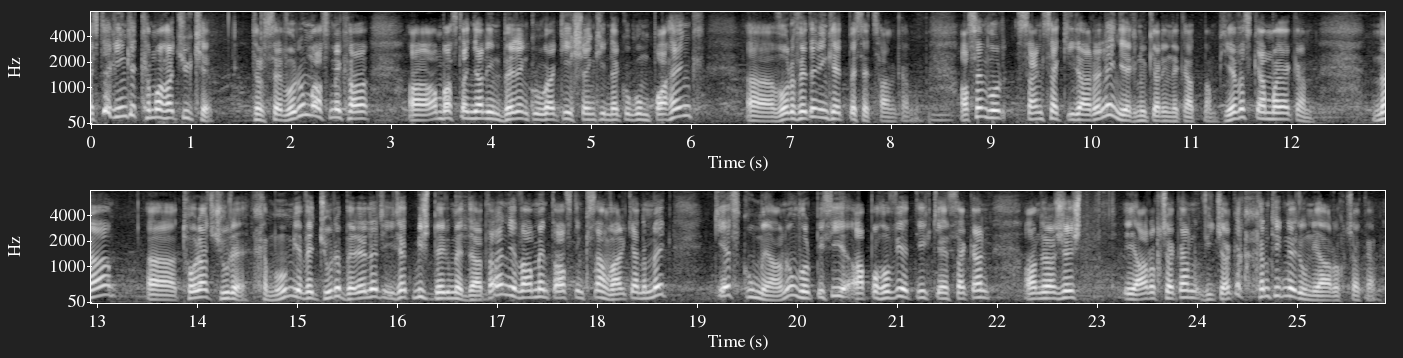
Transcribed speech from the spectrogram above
այստեղ ինքը կմահաճույք է դրսևորում, ասում եք, հա, ամբաստանյալին բերենք ուղակի շենքի նկուգում պահենք, որովհետև ինքը այդպես է ցանկանում։ Ասեմ, որ սանկցիա կիրառել են Եղնուկյանի նկատմամբ, եւս կամայական։ Նա թորած ջուր է խմում եւ այդ ջուրը բերել էր իր հետ միշտ բերում է դատարան եւ ամեն 15-20 վայրկյանը մեկ կես կում է անում, որպեսզի ապահովի այդ իր կենսական անհրաժեշտ առողջական վիճակը, խնդիրներ ունի առողջական։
